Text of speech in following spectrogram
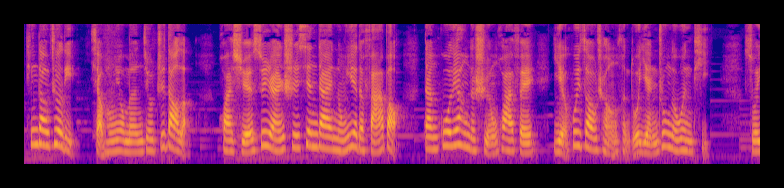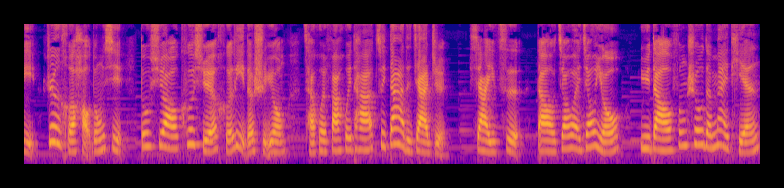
听到这里，小朋友们就知道了，化学虽然是现代农业的法宝，但过量的使用化肥也会造成很多严重的问题。所以，任何好东西都需要科学合理的使用，才会发挥它最大的价值。下一次到郊外郊游。遇到丰收的麦田，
